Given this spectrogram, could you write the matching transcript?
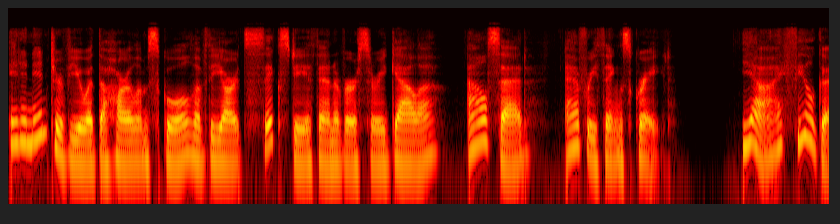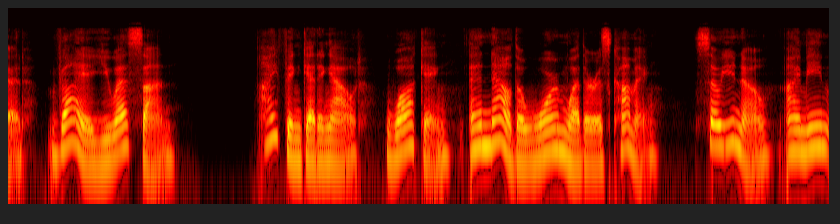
In an interview at the Harlem School of the Arts 60th anniversary gala, Al said, Everything's great. Yeah, I feel good, via US Sun. I've been getting out, walking, and now the warm weather is coming. So, you know, I mean,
